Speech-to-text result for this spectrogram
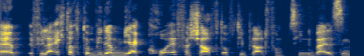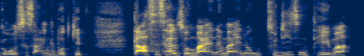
ähm, vielleicht auch dann wieder mehr Käuferschaft auf die Plattform ziehen, weil es ein größeres Angebot gibt. Das ist also meine Meinung zu diesem Thema.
